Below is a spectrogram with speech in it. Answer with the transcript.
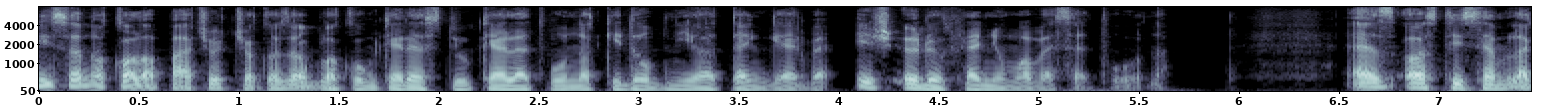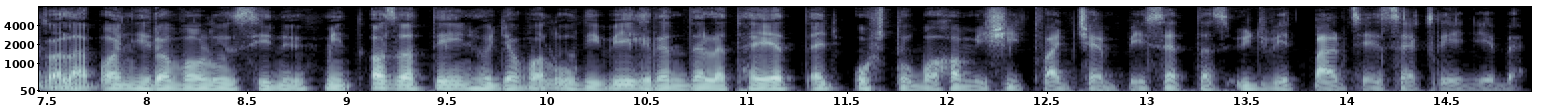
Hiszen a kalapácsot csak az ablakon keresztül kellett volna kidobnia a tengerbe, és örökre nyoma veszett volna. Ez azt hiszem legalább annyira valószínű, mint az a tény, hogy a valódi végrendelet helyett egy ostoba hamisítvány csempészett az ügyvéd páncél szekrényébe.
